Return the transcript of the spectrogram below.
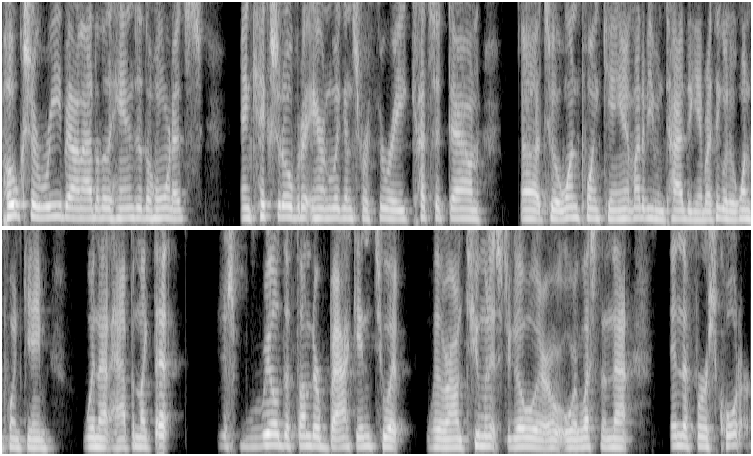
pokes a rebound out of the hands of the Hornets, and kicks it over to Aaron Wiggins for three, cuts it down uh, to a one point game. It might have even tied the game, but I think it was a one point game when that happened. Like that just reeled the Thunder back into it with around two minutes to go or, or less than that in the first quarter.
